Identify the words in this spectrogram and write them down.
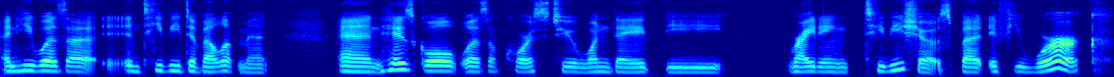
and he was uh, in TV development. And his goal was, of course, to one day be writing TV shows. But if you work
